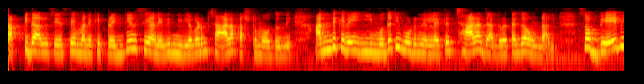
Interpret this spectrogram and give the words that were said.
తప్పిదాలు చేస్తే మనకి ప్రెగ్నెన్సీ అనేది నిలవడం చాలా కష్టమవుతుంది. అందుకనే ఈ మొదటి మూడు నెలలు అయితే చాలా జాగ్రత్తగా ఉండాలి. సో బేబీ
